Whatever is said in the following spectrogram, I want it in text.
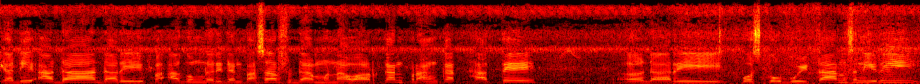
Jadi ada dari Pak Agung dari Denpasar sudah menawarkan perangkat HT eh, dari posko Buitan sendiri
